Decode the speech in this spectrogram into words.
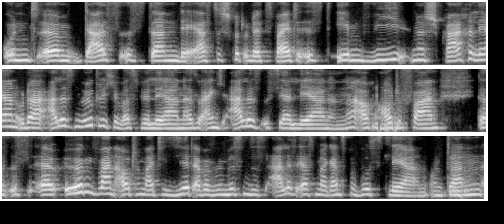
Und ähm, das ist dann der erste Schritt. Und der zweite ist eben, wie eine Sprache lernen oder alles Mögliche, was wir lernen. Also eigentlich alles ist ja Lernen, ne? auch mhm. Autofahren. Das ist äh, irgendwann automatisiert, aber wir müssen das alles erstmal ganz bewusst lernen. Und dann mhm.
